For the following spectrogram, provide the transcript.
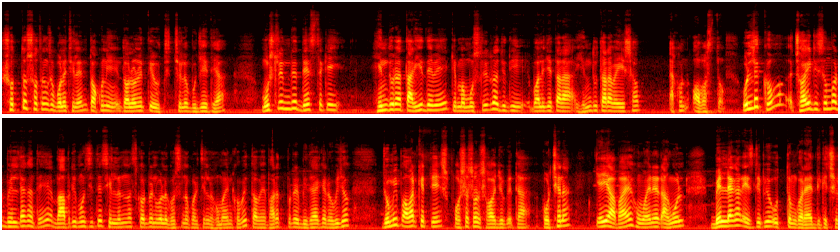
সত্তর শতাংশ বলেছিলেন, তখনই দলনীতির উচিত ছিল বুঝিয়ে দেওয়া মুসলিমদের দেশ থেকে হিন্দুরা তাড়িয়ে দেবে, কিংবা মুসলিমরা যদি বলে যে তারা হিন্দু তারাবে এইসব এখন অবাস্তব। উল্লেখ্য, ছয়ই ডিসেম্বর বেলডাঙ্গাতে বাবরি মসজিদে শিলান্যাস করবেন বলে ঘোষণা করেছিলেন হুমায়ুন কবির। তবে ভারতপুরের বিধায়কের অভিযোগ, জমি পাওয়ার ক্ষেত্রে প্রশাসন সহযোগিতা করছে না। এই আবহাওয়ায় হুমায়ুনের আঙুল বেলডাঙ্গার এসডিপিও উত্তম গড়াইয়ের দিকে ছিল।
